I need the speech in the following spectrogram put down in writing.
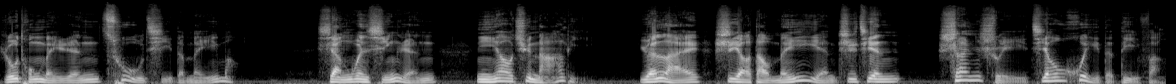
如同美人蹙起的眉毛。想问行人，你要去哪里？原来是要到眉眼之间，山水交汇的地方。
